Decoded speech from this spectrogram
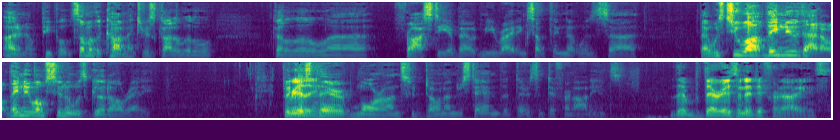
I don't know. People, some of the commenters got a little, got a little uh, frosty about me writing something that was uh, that was too. Uh, they knew that. Al- They knew Osuna was good already. Because Really? they're morons who don't understand that there's a different audience. There, there isn't a different audience.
